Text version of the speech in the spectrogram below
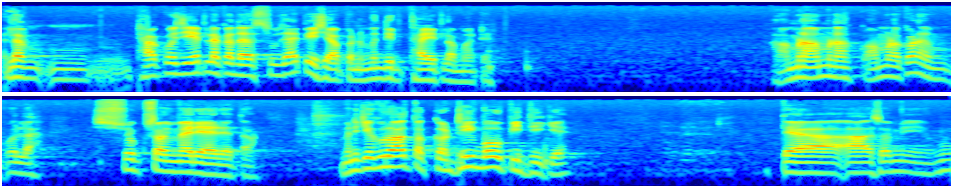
એટલે ઠાકોરજી એટલે કદાચ સૂજ આપીએ છીએ આપણને મંદિર થાય એટલા માટે. હમણાં હમણાં હમણાં કોને ઓલા સુખ સ્વામી માર્યા રહેતા. મને કે, ગુરુ, આ કઢી બહુ પીધી કે. તે આ સ્વામી, હું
